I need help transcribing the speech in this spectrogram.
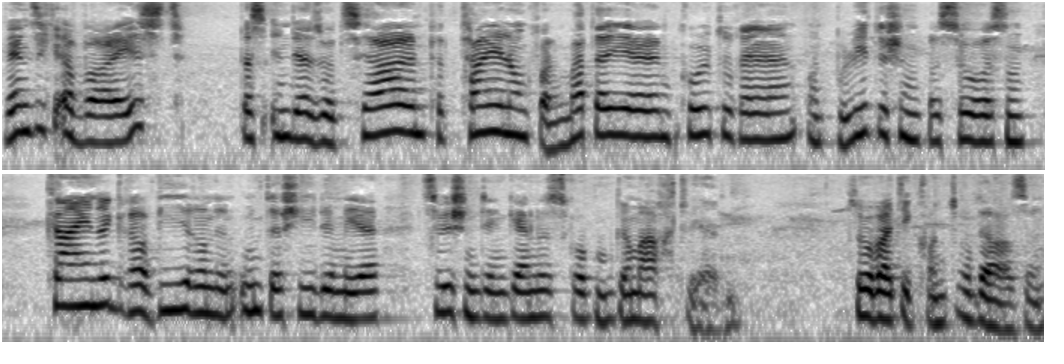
wenn sich erweist, dass in der sozialen Verteilung von materiellen, kulturellen und politischen Ressourcen keine gravierenden Unterschiede mehr zwischen den Genusgruppen gemacht werden. Soweit die Kontroverse.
